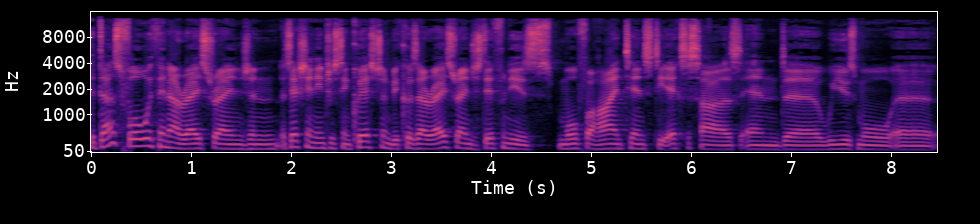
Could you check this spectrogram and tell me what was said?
It does fall within our race range, and it's actually an interesting question because our race range definitely is more for high intensity exercise, and uh, we use more uh,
